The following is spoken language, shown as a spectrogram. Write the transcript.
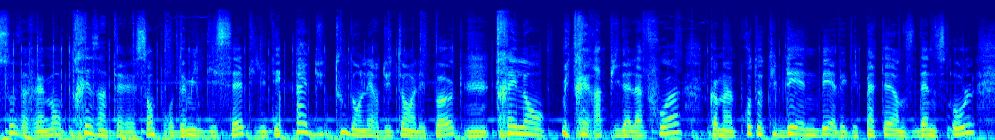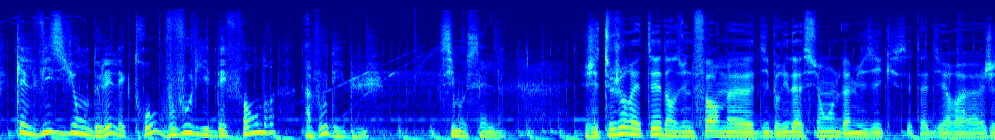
Morceau vraiment très intéressant pour 2017. Il n'était pas du tout dans l'air du temps à l'époque. Mm. Très lent, mais très rapide à la fois, comme un prototype DNB avec des patterns dancehall. Quelle vision de l'électro vous vouliez défendre à vos débuts Simocel j'ai toujours été dans une forme euh, d'hybridation de la musique, c'est-à-dire euh, je,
